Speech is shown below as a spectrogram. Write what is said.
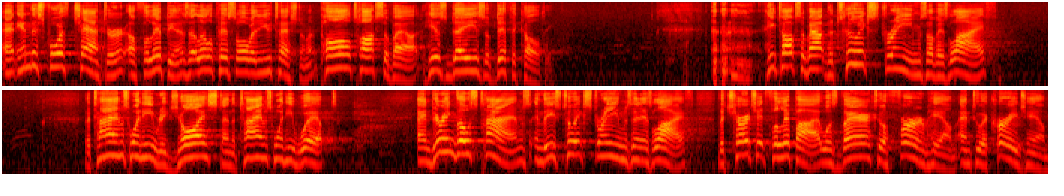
And in this fourth chapter of Philippians, a little epistle over the New Testament, Paul talks about his days of difficulty. he talks about the two extremes of his life the times when he rejoiced and the times when he wept. And during those times, in these two extremes in his life, the church at Philippi was there to affirm him and to encourage him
